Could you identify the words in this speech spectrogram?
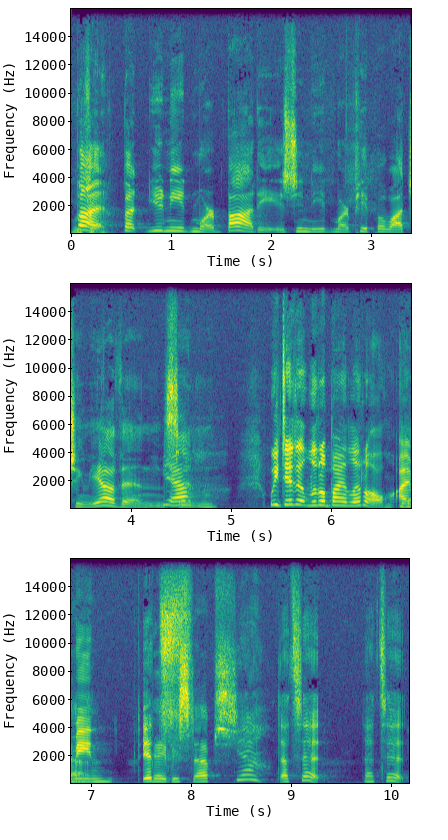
But but you need more bodies. You need more people watching the ovens Yeah. and We did it little by little. I mean, it's baby steps. Yeah, that's it. That's it.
